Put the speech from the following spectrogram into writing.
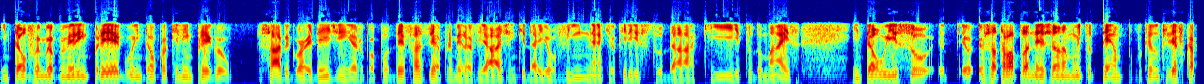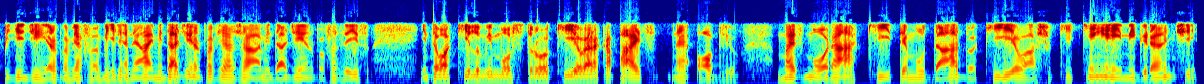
Então foi meu primeiro emprego. Então com aquele emprego eu sabe, guardei dinheiro para poder fazer a primeira viagem que daí eu vim, né, que eu queria estudar aqui e tudo mais. Então isso eu, eu já estava planejando há muito tempo, porque eu não queria ficar pedindo dinheiro para minha família, né? Ai, me dá dinheiro para viajar, me dá dinheiro para fazer isso. Então aquilo me mostrou que eu era capaz, né? Óbvio. Mas morar aqui, ter mudado aqui, eu acho que quem é imigrante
